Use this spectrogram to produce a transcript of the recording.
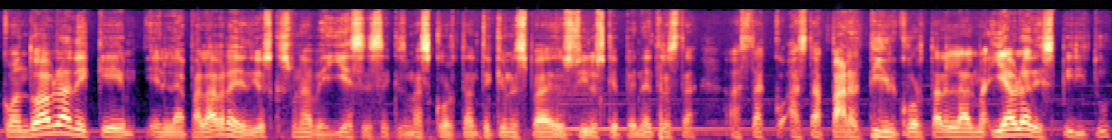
cuando habla de que la palabra de Dios, que es una belleza, sé que es más cortante que una espada de dos filos que penetra hasta, hasta, hasta partir, cortar el alma, y habla de espíritu,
